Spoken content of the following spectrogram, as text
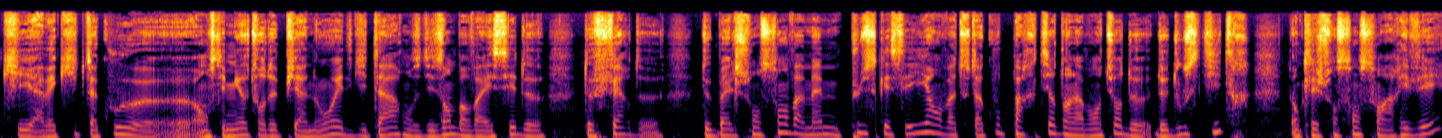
qui, avec qui tout à coup on s'est mis autour de piano et de guitare en se disant, ben, on va essayer de, faire de, de belles chansons, on va même plus qu'essayer, on va tout à coup partir dans l'aventure de, de 12 titres. Donc les chansons sont arrivées.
